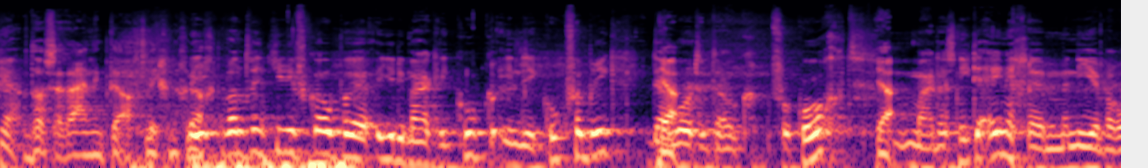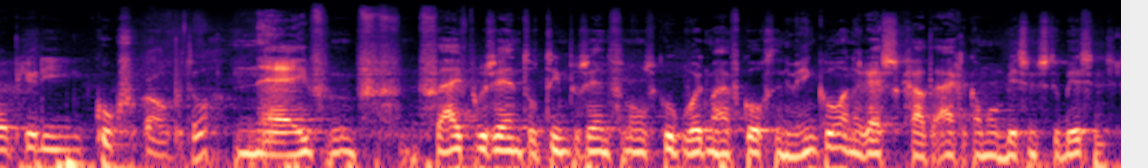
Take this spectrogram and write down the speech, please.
Ja. Want dat is uiteindelijk de achterliggende gedachte. Want, want jullie verkopen, jullie maken die koek in die koekfabriek. Daar ja. wordt het ook verkocht. Ja. Maar dat is niet de enige manier waarop jullie koek verkopen, toch? Nee, 5% tot 10% van onze koek wordt maar verkocht in de winkel. En de rest gaat eigenlijk allemaal business to business.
